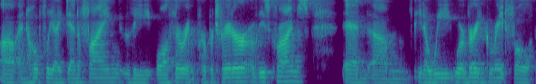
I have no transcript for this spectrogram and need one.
uh, and hopefully identifying the author and perpetrator of these crimes. And um, you know, we we're very grateful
